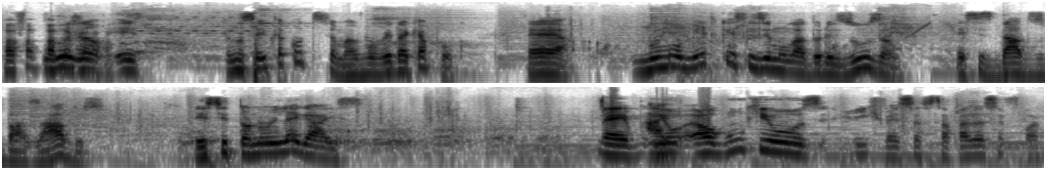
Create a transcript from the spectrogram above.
fa- pode usam. esse- eu não sei o que aconteceu, mas vou ver daqui a pouco. É, no momento que esses emuladores usam esses dados vazados, eles se tornam ilegais. É, e Ai. algum que use. Ixi, essa, essa fase vai ser foda.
